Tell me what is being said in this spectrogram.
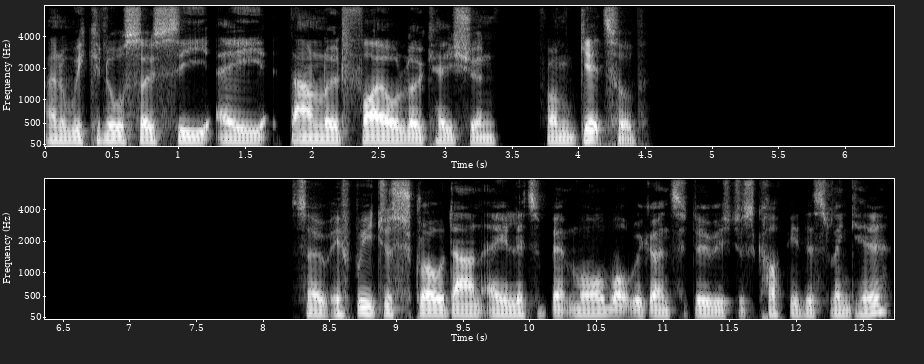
And we can also see a download file location from GitHub. So if we just scroll down a little bit more, what we're going to do is just copy this link here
